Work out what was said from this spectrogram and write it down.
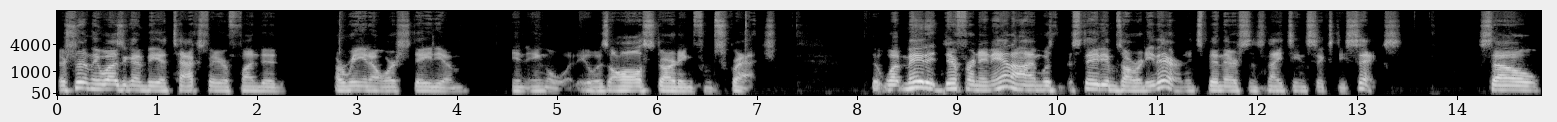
there certainly wasn't going to be a taxpayer funded arena or stadium in Inglewood. It was all starting from scratch what made it different in Anaheim was the stadium's already there and it's been there since 1966. So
